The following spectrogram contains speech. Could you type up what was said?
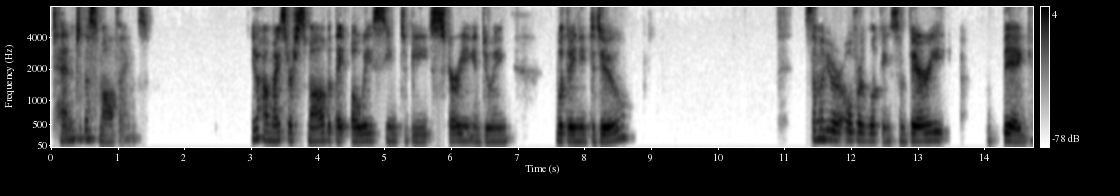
tend to the small things. You know how mice are small, but they always seem to be scurrying and doing what they need to do? Some of you are overlooking some very big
